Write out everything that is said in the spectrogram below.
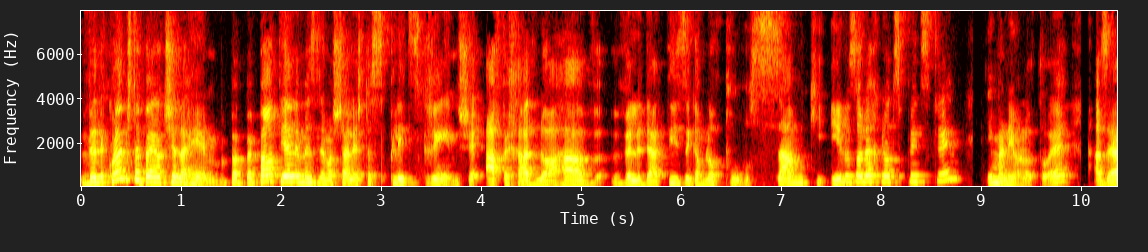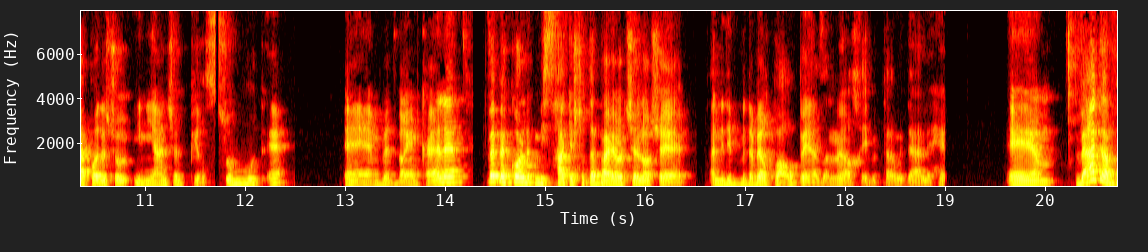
ולכולם יש את הבעיות שלהם, ב Party Animals למשל יש את ה split screen שאף אחד לא אהב ולדעתי זה גם לא פורסם כאילו זה הולך להיות split screen אם אני לא טועה. אז היה פה איזשהו עניין של פרסום מוטעה אה, ודברים כאלה. ובכל משחק יש את הבעיות שלו שאני מדבר פה הרבה אז אני לא ארחיב יותר מדי עליהם. אה, ואגב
